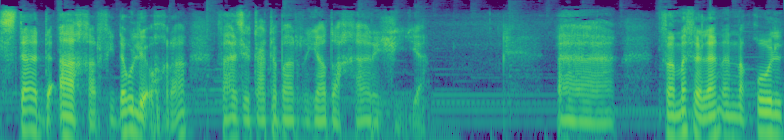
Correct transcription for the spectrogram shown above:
استاد آخر في دولة أخرى فهذه تعتبر رياضة خارجية. فمثلا أن نقول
